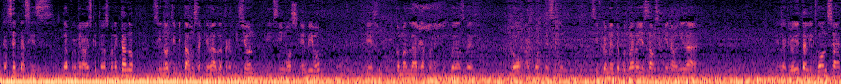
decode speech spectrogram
caseta si es la primera vez que te vas conectando. Si no, te invitamos a que veas la transmisión que hicimos en vivo, que es un poquito más larga para que puedas ver lo acontecido. Simplemente, pues bueno, ya estamos aquí en la avenida, en la glorieta Liconza,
